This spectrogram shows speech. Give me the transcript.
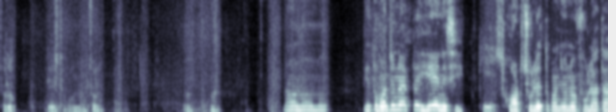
চলো ড্রেসটা নাও চলো। নাও নাও নাও দিয়ে তোমার জন্য একটা ইয়ে এনেছি। স্কট চুলে তোমার জন্য ফুল হাতা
